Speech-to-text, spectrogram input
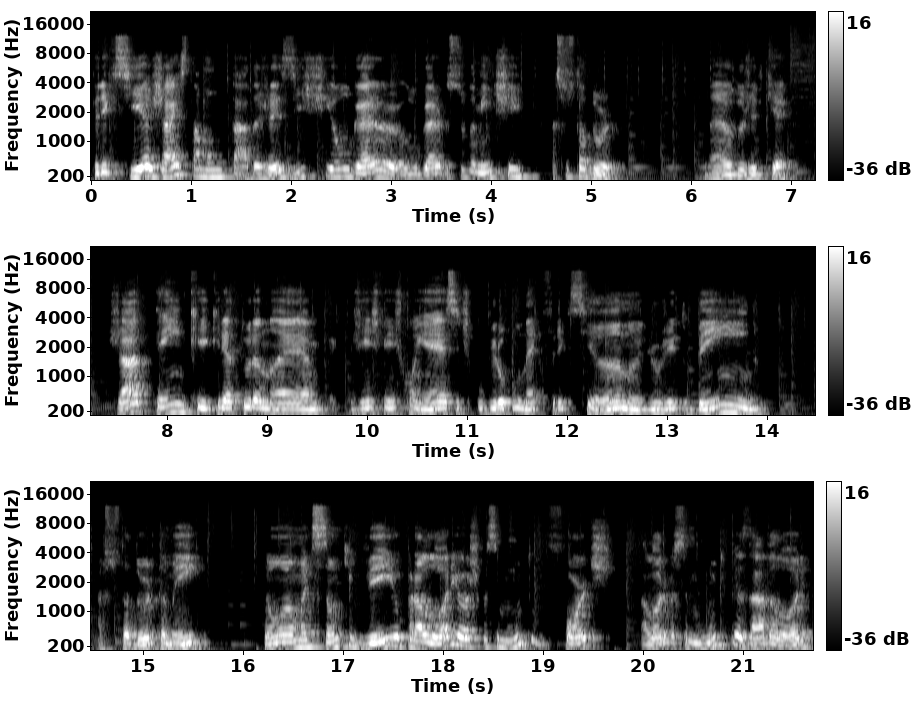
Ferexia já está montada, já existe, é um lugar, um lugar absurdamente assustador, né? Do jeito que é. Já tem que criatura, é, gente que a gente conhece, tipo, virou boneco frexiano, de um jeito bem assustador também. Então é uma edição que veio para a lore, eu acho que vai ser muito forte. A lore vai ser muito pesada, a lore,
